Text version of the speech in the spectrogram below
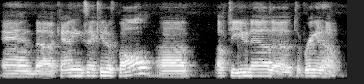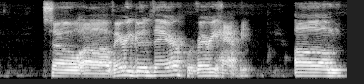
And uh, County Executive Ball, uh, up to you now to, to bring it home. So, uh, very good there. We're very happy. Um,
